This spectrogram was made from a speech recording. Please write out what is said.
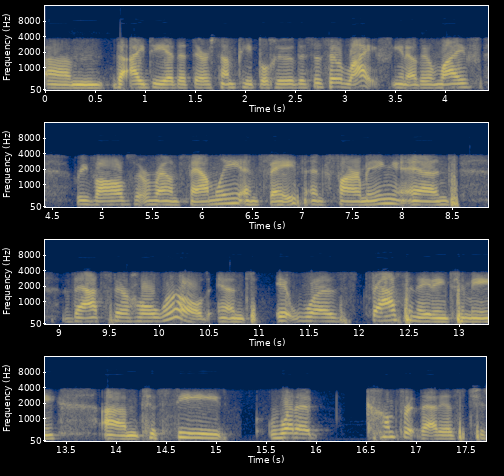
um, the idea that there are some people who this is their life. You know, their life revolves around family and faith and farming, and that's their whole world. And it was fascinating to me um, to see what a comfort that is to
